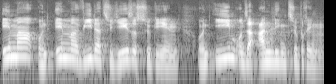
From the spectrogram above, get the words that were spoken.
immer und immer wieder zu Jesus zu gehen und ihm unser Anliegen zu bringen.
